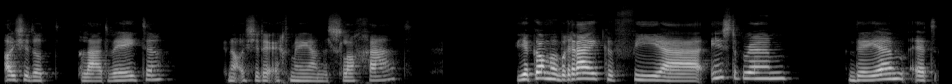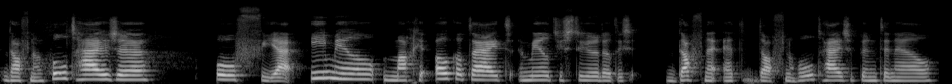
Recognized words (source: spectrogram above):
als je dat laat weten en als je er echt mee aan de slag gaat. Je kan me bereiken via Instagram, DM, Daphne Holthuizen. Of via e-mail mag je ook altijd een mailtje sturen. Dat is daphne.daphneholthuizen.nl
